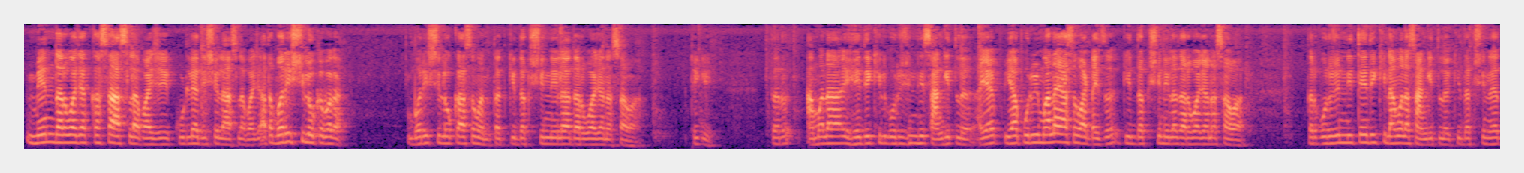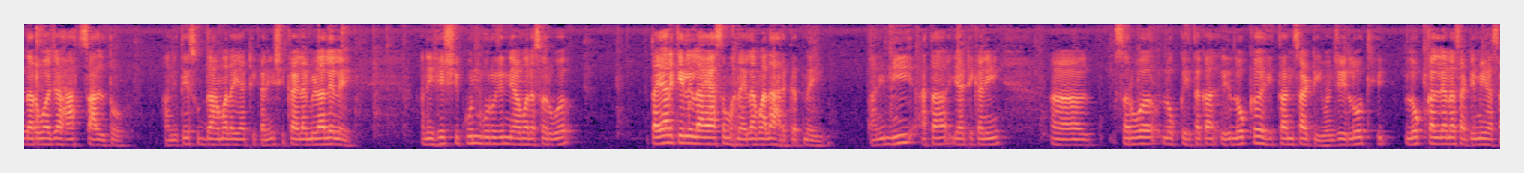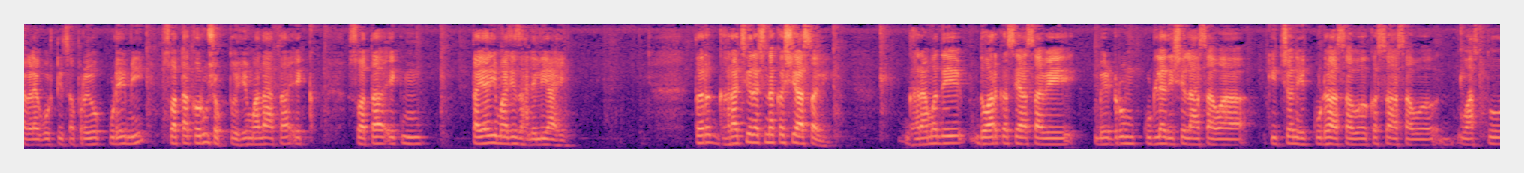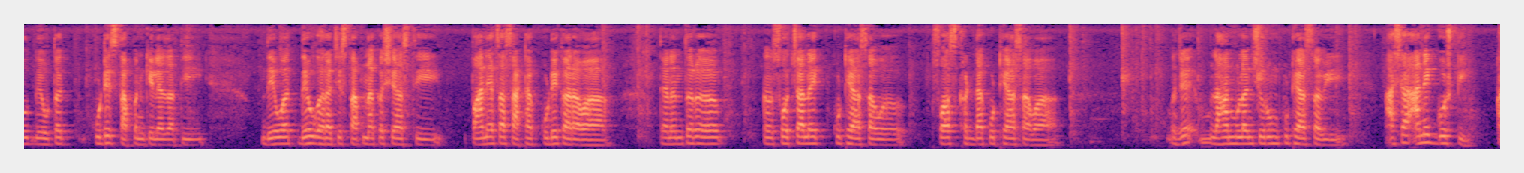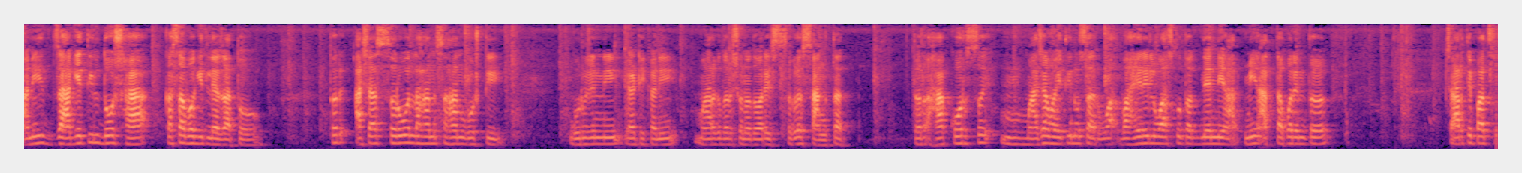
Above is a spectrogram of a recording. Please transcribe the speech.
मेन दरवाजा कसा असला पाहिजे कुठल्या दिशेला असला पाहिजे. आता बरीचशी लोक बघा. बरीचशी लोक असं म्हणतात की दक्षिणेला दरवाजा नसावा. ठीक आहे? तर आम्हाला हे देखील गुरुजींनी सांगितलं. या यापूर्वी मलाही असं वाटायचं की दक्षिणेला दरवाजा नसावा. तर गुरुजींनी ते देखील आम्हाला सांगितलं की दक्षिणेला दरवाजा हा चालतो. आणि ते सुद्धा आम्हाला या ठिकाणी शिकायला मिळालेलं आहे. आणि हे शिकून गुरुजींनी आम्हाला सर्व तयार केलेलं आहे असं म्हणायला मला हरकत नाही. आणि मी आता या ठिकाणी सर्व लोकहितका लोकहितांसाठी म्हणजे लोक लोककल्याणासाठी मी या सगळ्या गोष्टीचा प्रयोग पुढे मी स्वतः करू शकतो. हे मला आता एक स्वतः एक तयारी माझी झालेली आहे. तर घराची रचना कशी असावी? घरामध्ये द्वार कसे असावे? बेडरूम कुठल्या दिशेला असावा? किचन हे कुठं असावं कसं असावं? वास्तू देवता कुठे स्थापन केल्या जाती? देवा देवघराची स्थापना कशी असती? पाण्याचा साठा कुठे करावा? त्यानंतर शौचालय कुठे असावं? श्वास खड्डा कुठे असावा? म्हणजे लहान मुलांची रूम कुठे असावी? अशा अनेक गोष्टी. आणि जागेतील दोष हा कसा बघितला जातो? तर अशा सर्व लहान सहान गोष्टी गुरुजींनी या ठिकाणी मार्गदर्शनाद्वारे सगळं सांगतात. तर हा कोर्स माझ्या माहितीनुसार वा, बाहेरील वास्तुतज्ञांनी आ- मी आतापर्यंत चार ते पाच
